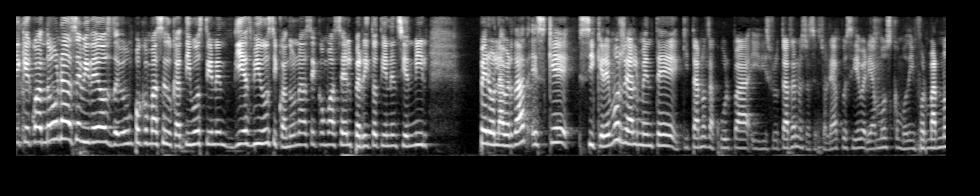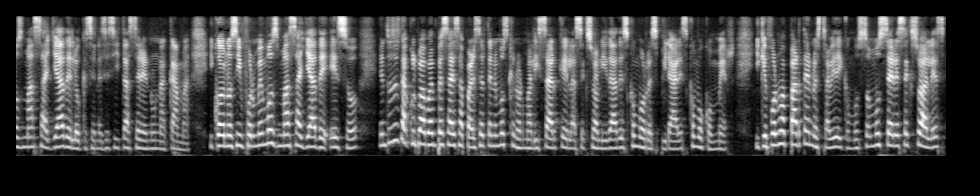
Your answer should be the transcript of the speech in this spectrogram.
y que cuando uno hace videos de un poco más educativos tienen 10 views y cuando uno hace cómo hacer el perrito tienen 100 mil. Pero la verdad es que si queremos realmente quitarnos la culpa y disfrutar de nuestra sexualidad, pues sí deberíamos como de informarnos más allá de lo que se necesita hacer en una cama. Y cuando nos informemos más allá de eso, entonces la culpa va a empezar a desaparecer. Tenemos que normalizar que la sexualidad es como respirar, es como comer y que forma parte de nuestra vida y como somos seres sexuales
